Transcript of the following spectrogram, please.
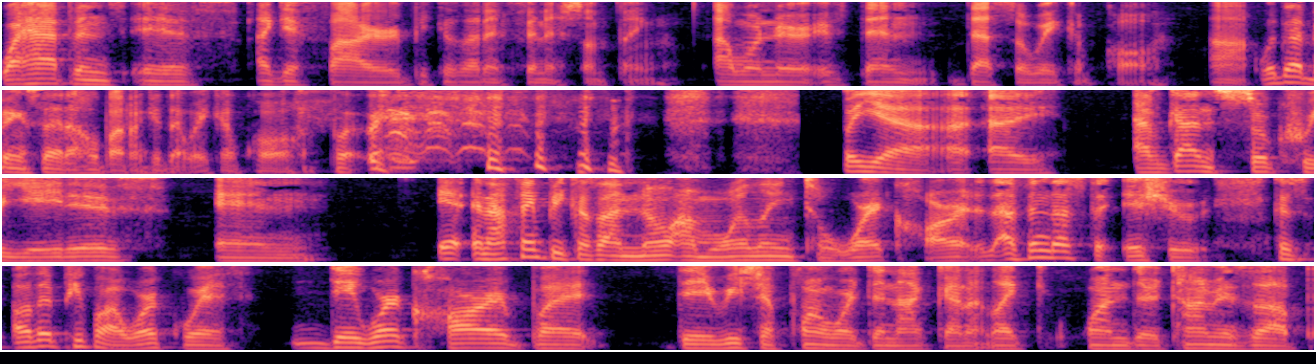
What happens if I get fired because I didn't finish something? I wonder if then that's a wake up call. Uh, with that being said, I hope I don't get that wake up call. But but yeah, I, I I've gotten so creative and and I think because I know I'm willing to work hard, I think that's the issue. Because other people I work with, they work hard, but they reach a point where they're not gonna like when their time is up,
